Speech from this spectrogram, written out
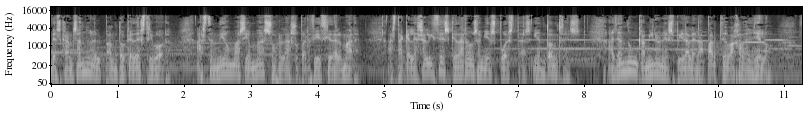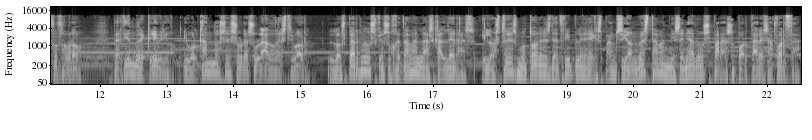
descansando en el pantoque de estribor, ascendió más y más sobre la superficie del mar, hasta que las hélices quedaron semiexpuestas y entonces, hallando un camino en espiral en la parte baja del hielo, zozobró, perdiendo el equilibrio y volcándose sobre su lado de estribor. Los pernos que sujetaban las calderas y los tres motores de triple expansión no estaban diseñados para soportar esa fuerza.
